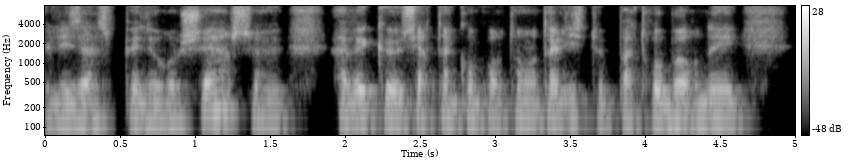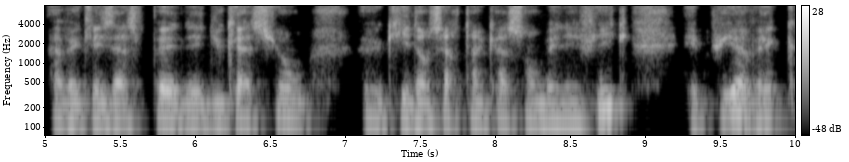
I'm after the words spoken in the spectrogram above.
les aspects de recherche, euh, avec euh, certains comportementalistes pas trop bornés, avec les aspects d'éducation qui, dans certains cas, sont bénéfiques, et puis avec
